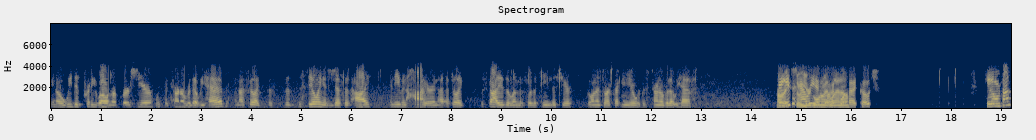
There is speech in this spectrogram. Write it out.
you know we did pretty well in our first year with the turnover that we had, and I feel like the the, the ceiling is just as high and even higher, and I, I feel like the sky is the limit for the team this year going into our second year with this turnover that we have. All hey, right, so Allie you're going a, to Atlanta. A, a coach? Say that one more time.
